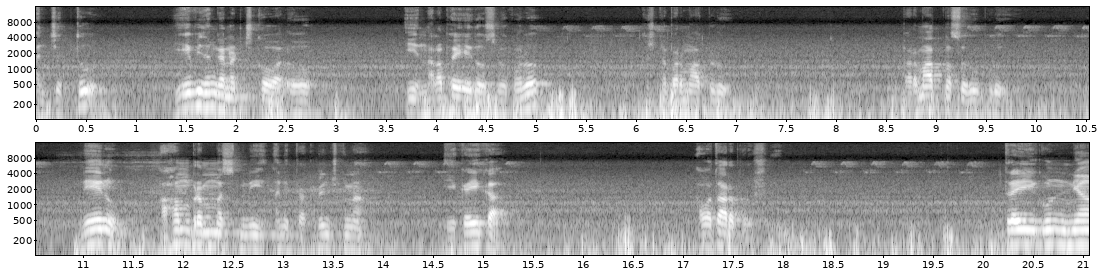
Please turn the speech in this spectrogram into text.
అని చెప్తూ ఏ విధంగా నడుచుకోవాలో ఈ నలభై ఐదవ శ్లోకంలో కృష్ణ పరమాత్ముడు పరమాత్మ స్వరూపుడు నేను అహం బ్రహ్మస్మిని అని ప్రకటించుకున్న ఏకైక అవతార పురుషుడు. త్రైగుణ్యా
